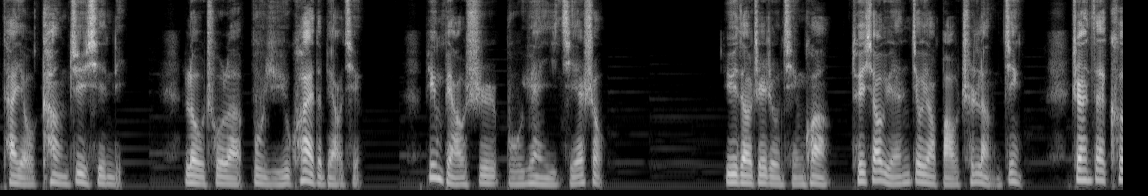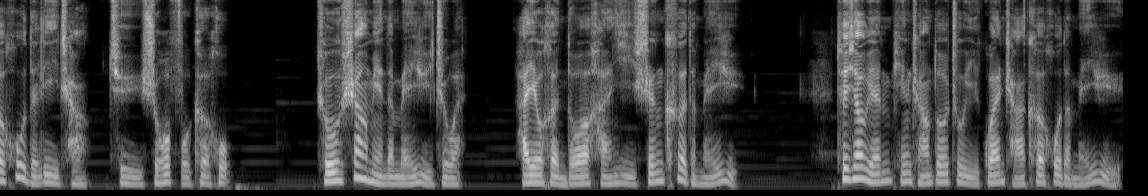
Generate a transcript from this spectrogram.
他有抗拒心理，露出了不愉快的表情，并表示不愿意接受。遇到这种情况，推销员就要保持冷静，站在客户的立场去说服客户。除上面的美语之外，还有很多含义深刻的美语。推销员平常多注意观察客户的美语，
